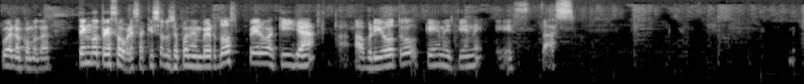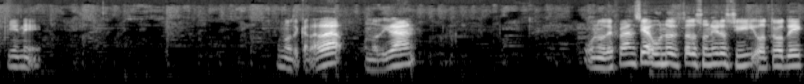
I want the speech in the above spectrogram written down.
Bueno, como tal, tengo tres sobres. Aquí solo se pueden ver dos, pero aquí ya abrí otro que me tiene estas. Me tiene uno de Canadá, uno de Irán uno de Francia, uno de Estados Unidos y otro de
